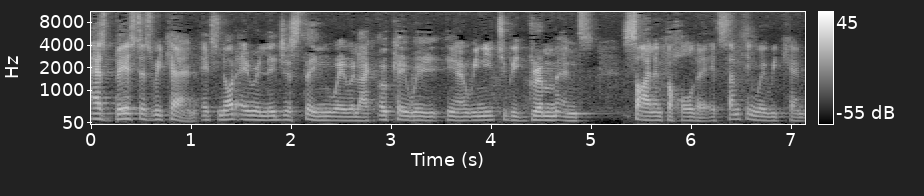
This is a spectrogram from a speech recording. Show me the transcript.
as best as we can. It's not a religious thing where we're like, okay, we, you know, we need to be grim and silent the whole day. It's something where we can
